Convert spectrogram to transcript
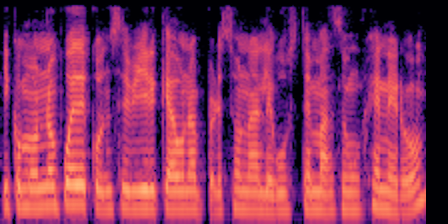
y como no puede concebir que a una persona le guste más de un género.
